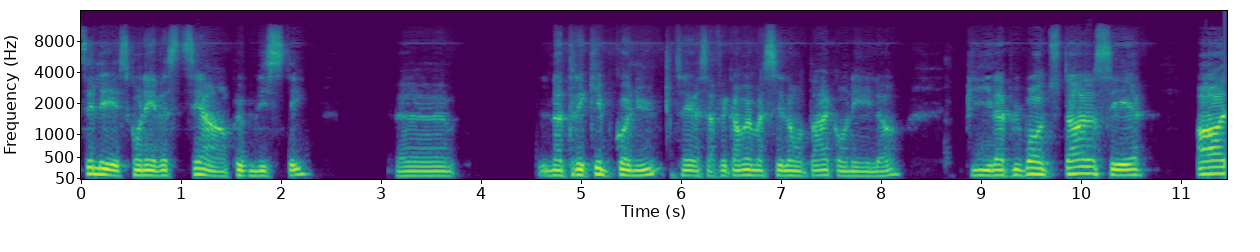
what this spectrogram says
sais, ce qu'on investit en publicité. Euh, notre équipe connue, ça fait quand même assez longtemps qu'on est là. Puis la plupart du temps, c'est Ah,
